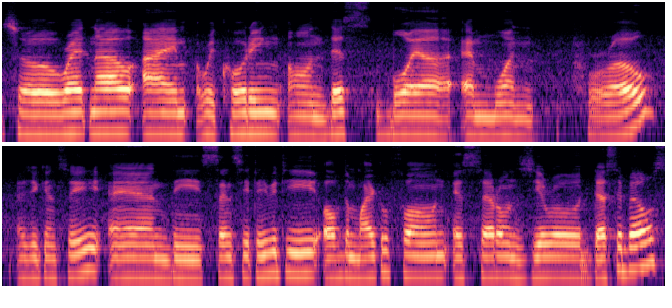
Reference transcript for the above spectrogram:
so right now I'm recording on this Boya M1 Pro as you can see. And the sensitivity of the microphone is set on zero decibels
